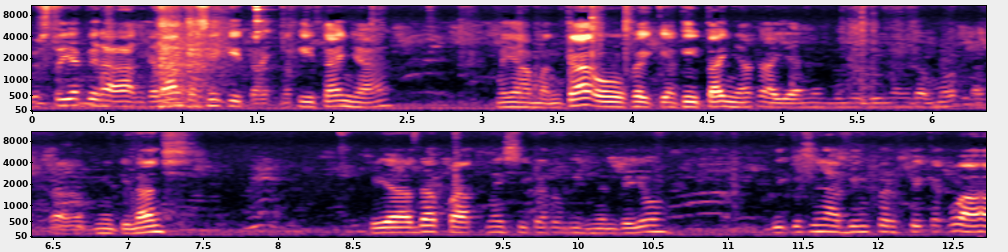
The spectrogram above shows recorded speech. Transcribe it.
gusto niya pirahan ka lang kasi kita, nakita niya mayaman ka o kay nakita niya kaya mo bumili ng gamot at uh, maintenance. Kaya dapat may sikat opinion kayo. Hindi ko sinabing perfect ako ha.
